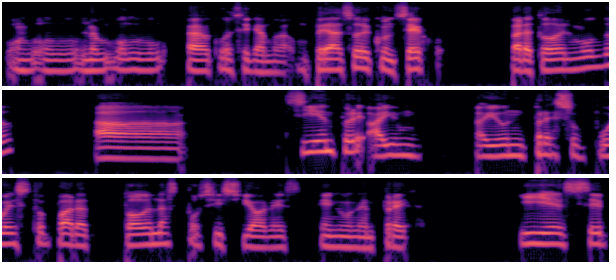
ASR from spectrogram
un, ah, ¿cómo se llama? Un pedazo de consejo para todo el mundo. Ah, siempre hay un, hay un presupuesto para todas las posiciones en una empresa. Y ese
